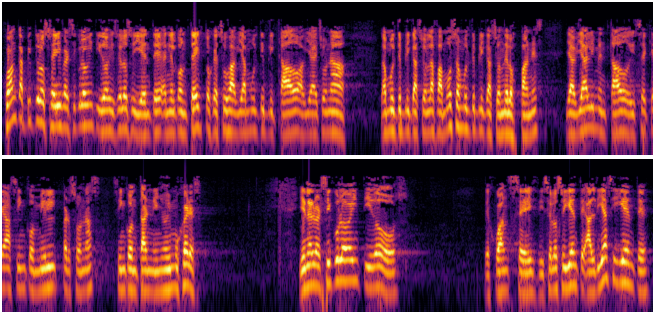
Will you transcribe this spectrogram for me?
Juan capítulo 6, versículo 22 dice lo siguiente, en el contexto Jesús había multiplicado, había hecho una, la multiplicación, la famosa multiplicación de los panes, y había alimentado, dice que a cinco mil personas, sin contar niños y mujeres. Y en el versículo 22 de Juan 6 dice lo siguiente, al día siguiente,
